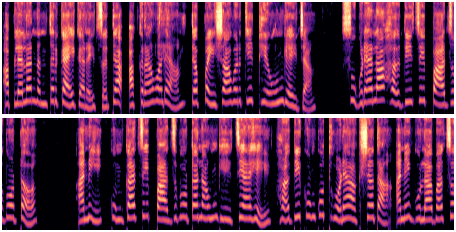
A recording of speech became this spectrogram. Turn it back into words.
आपल्याला नंतर काय करायचं? त्या अकरा वड्या त्या पैशावरती ठेवून घ्यायच्या. सुगड्याला हळदीचे पाच बोटं आणि कुंकाचे पाच बोटं लावून घ्यायचे आहे. हळदी कुंकू थोड्या अक्षता आणि गुलाबाचं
